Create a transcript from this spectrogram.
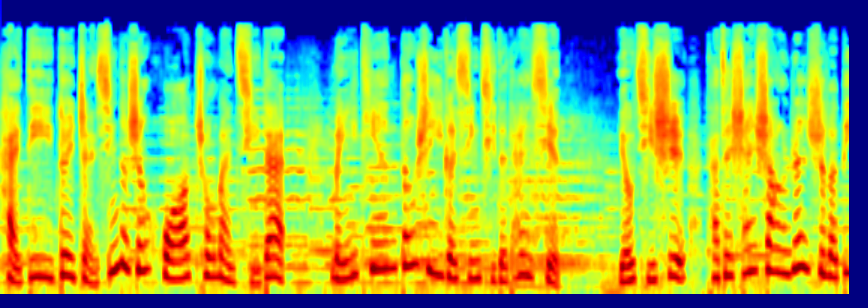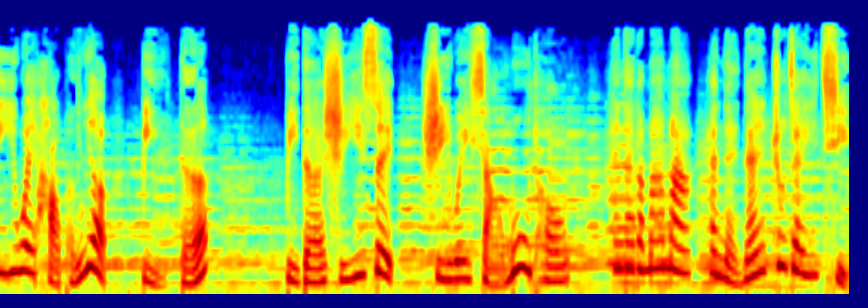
海蒂对崭新的生活充满期待，每一天都是一个新奇的探险。尤其是他在山上认识了第一位好朋友彼得。彼得十一岁，是一位小牧童，和他的妈妈和奶奶住在一起。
